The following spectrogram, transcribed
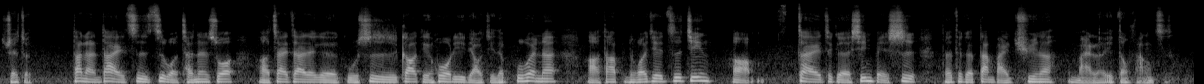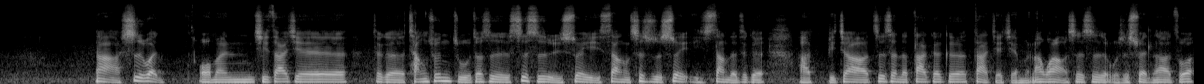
水准。当然他也是自我承认说啊，在在这个股市高点获利了结的部分呢啊，他挪一些资金啊，在这个新北市的这个蛋白区呢买了一栋房子。那试问？我们其他一些这个长春组都是四十五岁以上、四十岁以上的这个啊比较资深的大哥哥、大姐姐们。那王老师是五十岁，然后说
